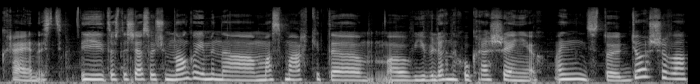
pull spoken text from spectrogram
крайность. И то, что сейчас очень много именно масс-маркета а, в ювелирных украшениях. Они стоят дешево,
